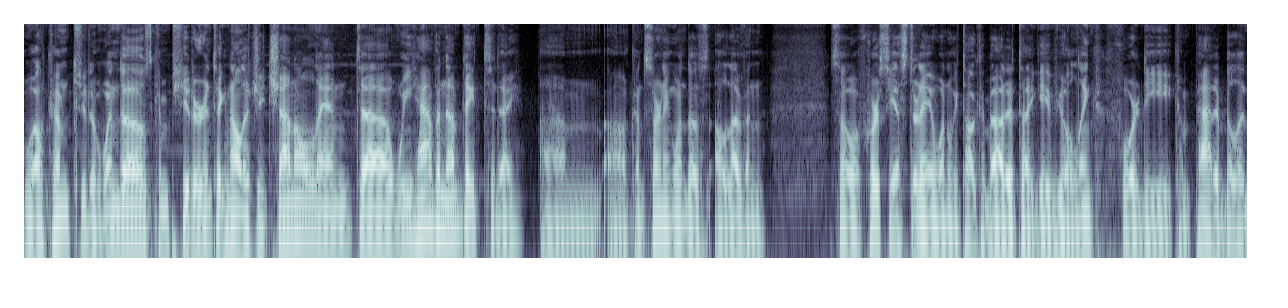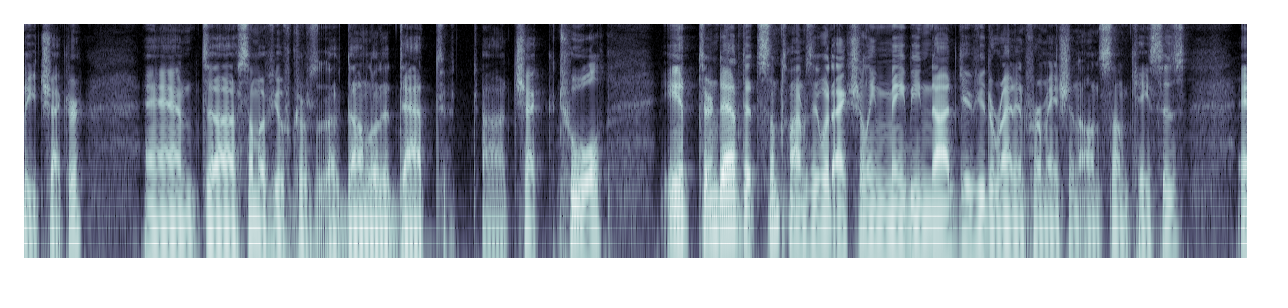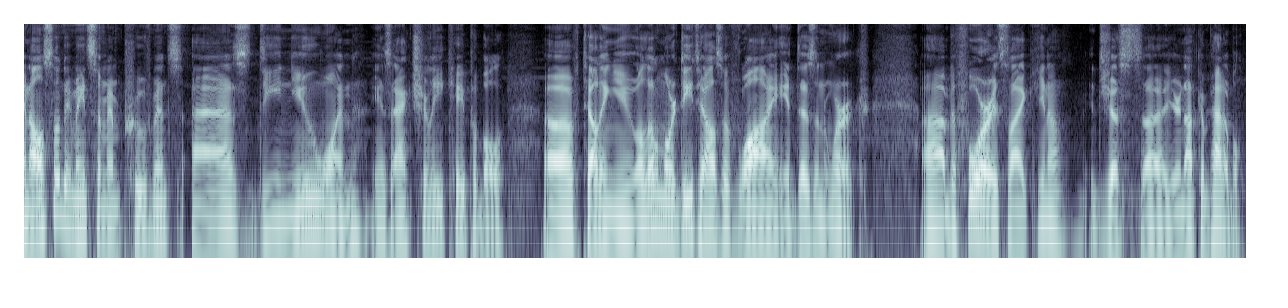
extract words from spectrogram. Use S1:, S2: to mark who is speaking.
S1: Welcome to the Windows Computer and Technology channel, and uh, we have an update today um, uh, concerning Windows 11. So, of course, yesterday when we talked about it, I gave you a link for the compatibility checker, and uh, some of you, of course, have downloaded that uh, check tool. It turned out that sometimes it would actually maybe not give you the right information on some cases. And also, they made some improvements as the new one is actually capable of telling you a little more details of why it doesn't work. Uh, before, it's like, you know, it just, uh, you're not compatible.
